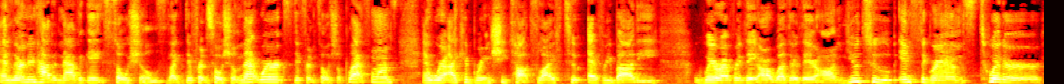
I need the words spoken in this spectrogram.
and learning how to navigate socials like different social networks different social platforms and where i can bring she talks life to everybody wherever they are whether they're on youtube instagrams twitter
